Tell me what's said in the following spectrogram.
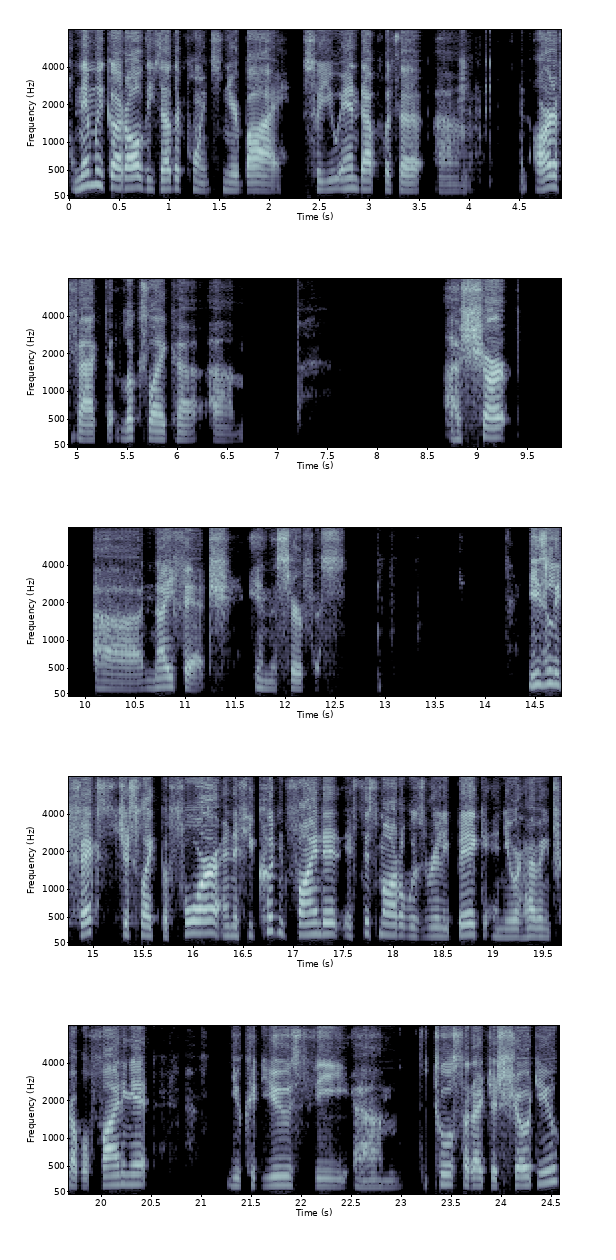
And then we've got all these other points nearby. So you end up with a um, an artifact that looks like a, um, a sharp uh, knife edge in the surface. Easily fixed, just like before, and if you couldn't find it, if this model was really big and you were having trouble finding it, you could use the, um, the tools that I just showed you.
